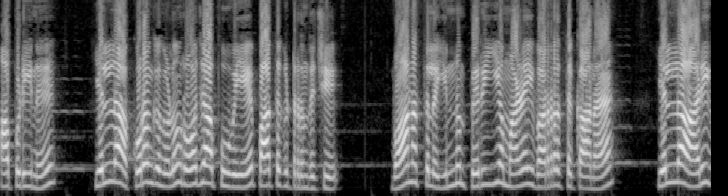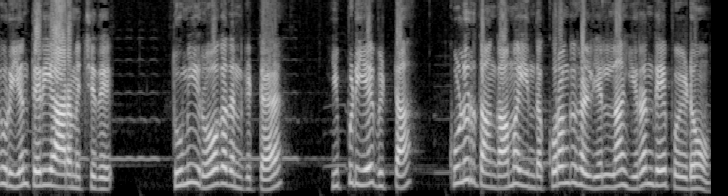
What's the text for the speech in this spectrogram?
அப்படின்னு எல்லா குரங்குகளும் ரோஜா பூவையே பார்த்துக்கிட்டு இருந்துச்சு. வானத்துல இன்னும் பெரிய மழை வர்றதுக்கான எல்லா அறிகுறியும் தெரிய ஆரம்பிச்சுது. துமி ரோகதன் கிட்ட இப்படியே விட்டா குளிர் தாங்காம இந்த குரங்குகள் எல்லாம் இறந்தே போயிடும்.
